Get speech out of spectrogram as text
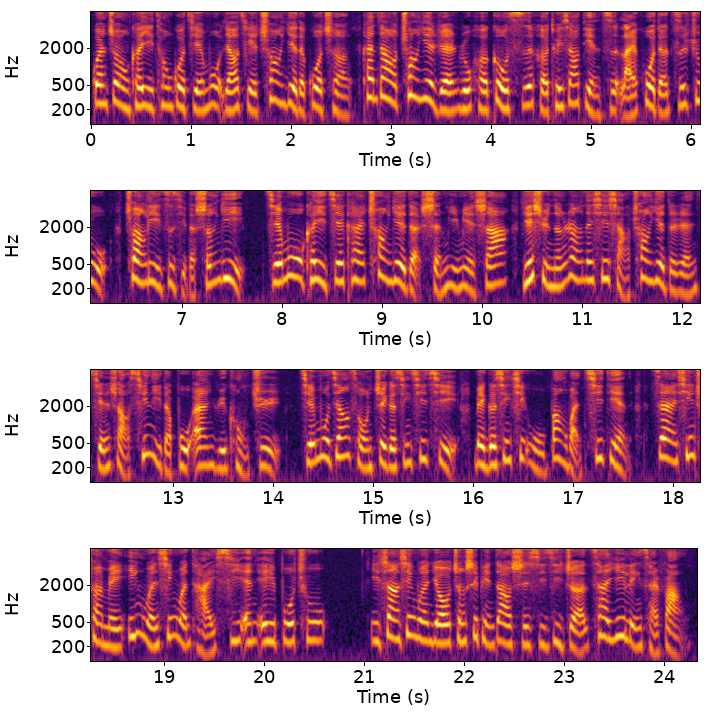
观众可以通过节目了解创业的过程，看到创业人如何构思和推销点子来获得资助，创立自己的生意。节目可以揭开创业的神秘面纱，也许能让那些想创业的人减少心里的不安与恐惧。”节目将从这个星期起，每个星期五傍晚七点，在新传媒英文新闻台 CNA 播出。以上新闻由城市频道实习记者蔡依林采访。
